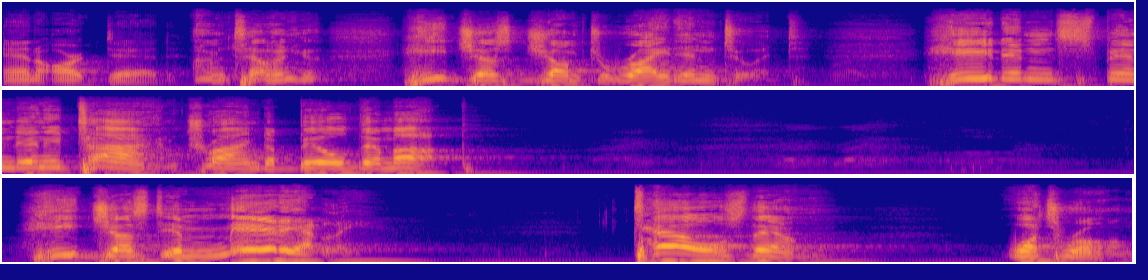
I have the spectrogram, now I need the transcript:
and art dead. I'm telling you, he just jumped right into it. He didn't spend any time trying to build them up. He just immediately tells them what's wrong.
